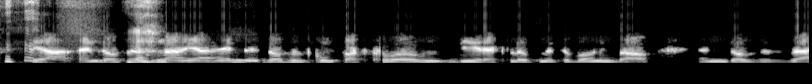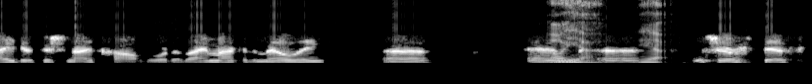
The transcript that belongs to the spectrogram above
ja, en dat, is, nou ja, en dat het contact gewoon direct loopt met de woningbouw. En dat het wij er tussenuit gehaald worden. Wij maken de melding. Eh, en oh ja, eh, ja. de service desk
